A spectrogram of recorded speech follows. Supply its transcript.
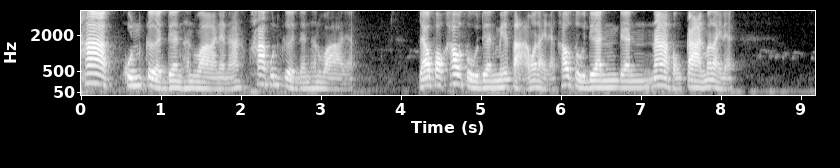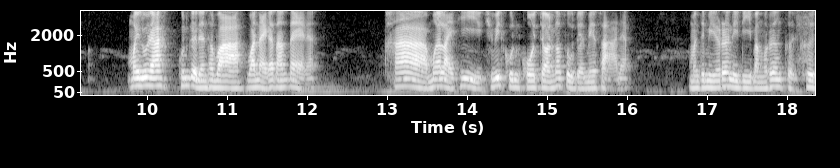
ถ้าคุณเกิดเดือนธันวาเนี่ยนะถ้าคุณเกิดเดือนธันวาเนี่ย แล้วพอเข้าสู่เดือนเมษาเมื่อไหร่เนี่ยเข้าสู่เดือนเดือนหน้าสงการเมื่อไหร่เนี่ยไม่รู้นะ คุณเกิดเดือนธันวาวันไหนก็ตามแต่เนี่ยถ้าเมื่อไหร่ที่ชีวิตคุณโคจรเข้าสู่เดือนเมษาเนี่ย มันจะมีเรื่องดีๆบางเรื่องเกิดขึ้น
